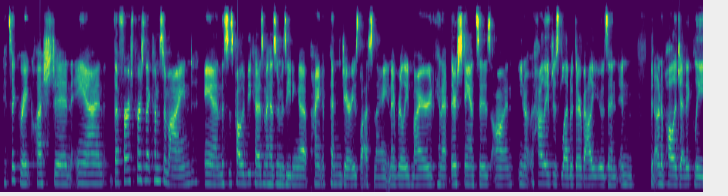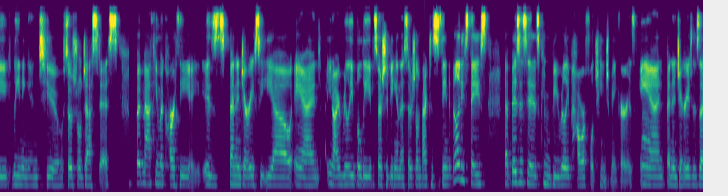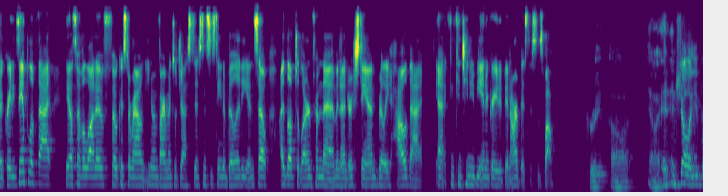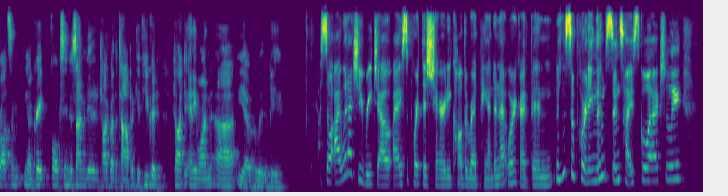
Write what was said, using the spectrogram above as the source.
It's a great question. And the first person that comes to mind, and this is probably because my husband was eating a pint of Ben and Jerry's last night, and I really admired kind of their stances on, you know, how they've just led with their values and, and been unapologetically leaning into social justice. But Matthew McCarthy is Ben and Jerry's CEO. And, you know, I really believe, especially being in the social impact and sustainability space, that businesses can be really powerful change makers. And Ben and Jerry's is a great example of that they also have a lot of focus around, you know, environmental justice and sustainability. And so I'd love to learn from them and understand really how that yeah, can continue to be integrated in our business as well. Great. Uh, uh, and, and Shella, you brought some you know great folks into Simon Data to talk about the topic. If you could talk to anyone, uh, you know, who would it be? So I would actually reach out. I support this charity called the Red Panda Network. I've been supporting them since high school, actually.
